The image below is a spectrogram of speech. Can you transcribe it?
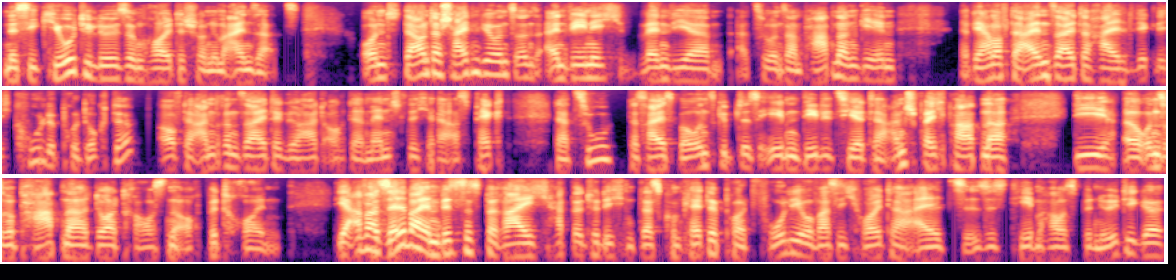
eine Security-Lösung heute schon im Einsatz. Und da unterscheiden wir uns ein wenig, wenn wir zu unseren Partnern gehen. Wir haben auf der einen Seite halt wirklich coole Produkte, auf der anderen Seite gehört auch der menschliche Aspekt dazu. Das heißt, bei uns gibt es eben dedizierte Ansprechpartner, die äh, unsere Partner dort draußen auch betreuen. Die AVA selber im Businessbereich hat natürlich das komplette Portfolio, was ich heute als Systemhaus benötige.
